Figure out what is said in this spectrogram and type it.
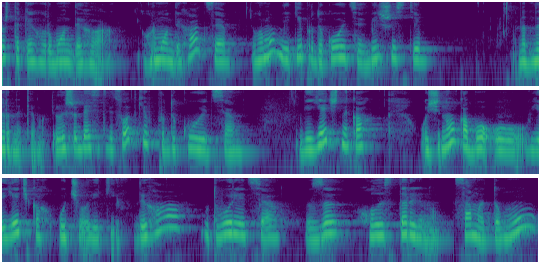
Що ж таке гормон ДГА? Гормон ДГА це гормон, який продукується в більшості наднирниками. І лише 10% продукується в яєчниках у жінок або у, в яєчках у чоловіків. ДГА утворюється з холестерину. Саме тому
